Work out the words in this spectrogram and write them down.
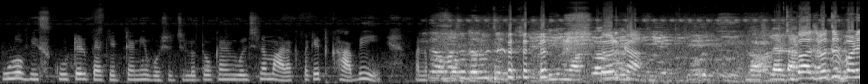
পুরো বিস্কুটের প্যাকেটটা নিয়ে বসেছিল তো ওকে আমি বলছিলাম আর এক প্যাকেট খাবি? মানে দশ বছর পরে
